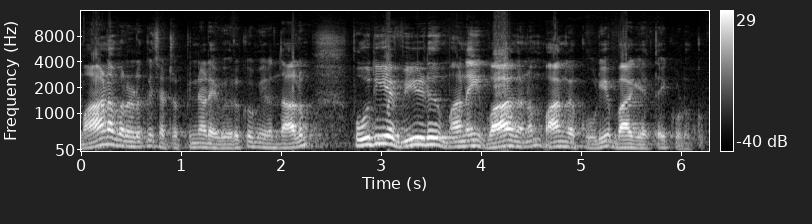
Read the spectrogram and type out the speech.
மாணவர்களுக்கு சற்று பின்னடைவு இருக்கும். இருந்தாலும் புதிய வீடு மனை வாகனம் வாங்கக்கூடிய பாக்கியத்தை கொடுக்கும்.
